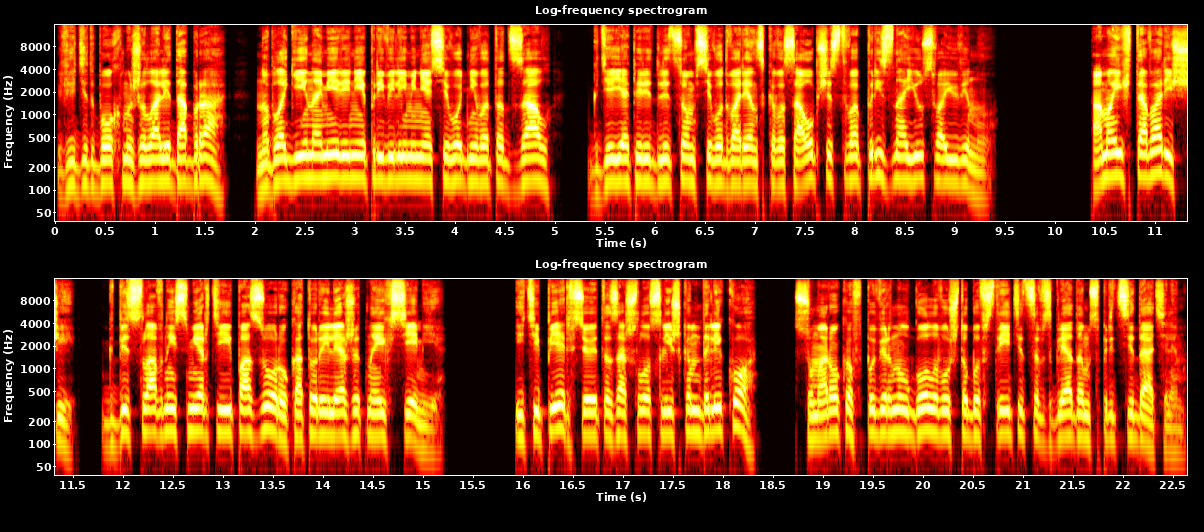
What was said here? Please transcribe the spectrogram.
Видит Бог, мы желали добра, но благие намерения привели меня сегодня в этот зал, где я перед лицом всего дворянского сообщества признаю свою вину. А моих товарищей к бесславной смерти и позору, который ляжет на их семьи. И теперь все это зашло слишком далеко. Сумароков повернул голову, чтобы встретиться взглядом с председателем.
